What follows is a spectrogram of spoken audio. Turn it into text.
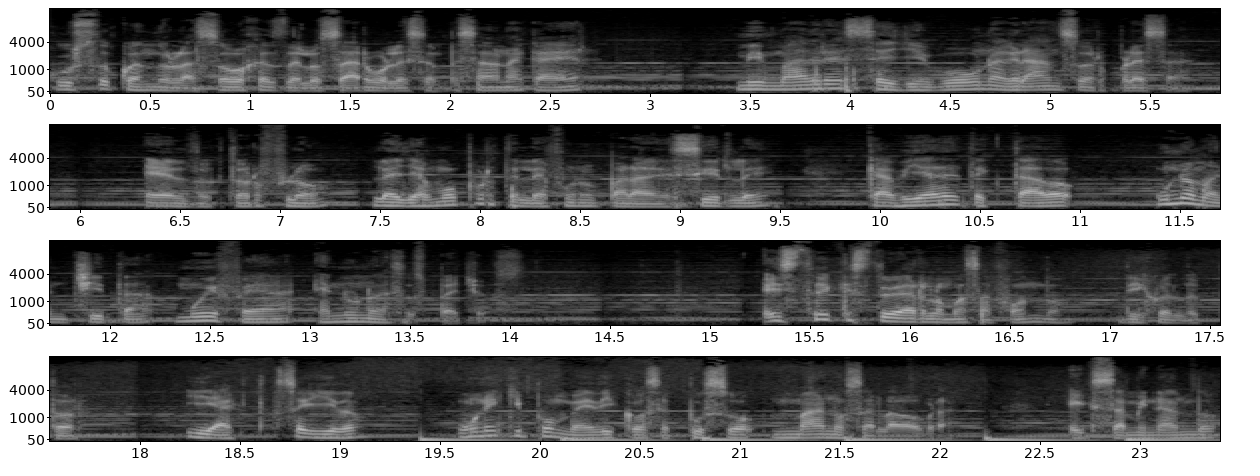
justo cuando las hojas de los árboles empezaron a caer, mi madre se llevó una gran sorpresa. El doctor Flo le llamó por teléfono para decirle que había detectado una manchita muy fea en uno de sus pechos. Esto hay que estudiarlo más a fondo, dijo el doctor, y acto seguido, un equipo médico se puso manos a la obra, examinando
